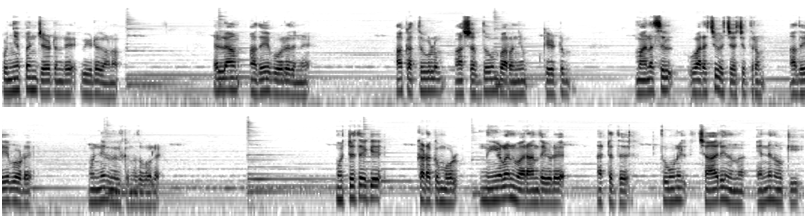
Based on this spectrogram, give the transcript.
കുഞ്ഞപ്പൻ ചേട്ടന്റെ വീട് കാണാം. എല്ലാം അതേപോലെ തന്നെ ആ കത്തുകളും ആ ശബ്ദവും പറഞ്ഞും കേട്ടും മനസ്സിൽ വരച്ചു വെച്ച ചിത്രം അതേപോലെ മുന്നിൽ നിൽക്കുന്നത് പോലെ. മുറ്റത്തേക്ക് കടക്കുമ്പോൾ നീളൻ വരാന്തയുടെ അറ്റത്ത് തൂണിൽ ചാരി നിന്ന് എന്നെ നോക്കി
